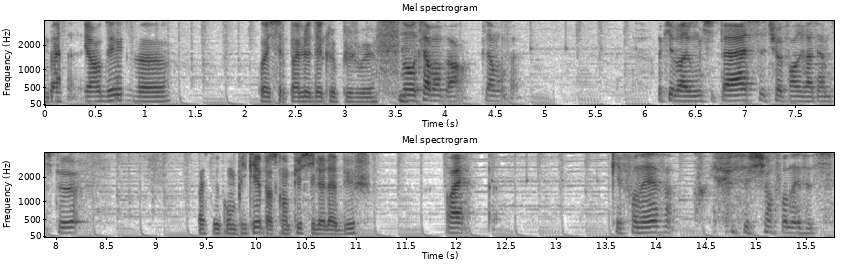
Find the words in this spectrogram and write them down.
Bah, regardez. euh, Ouais, c'est pas le deck le plus joué. Non, clairement pas, hein, clairement pas. Ok, Dragon qui passe, tu vas pouvoir gratter un petit peu. Ouais, c'est compliqué parce qu'en plus, il a la bûche. Ouais. Ok, fournaise. Qu'est-ce que c'est chiant, fournaise aussi.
